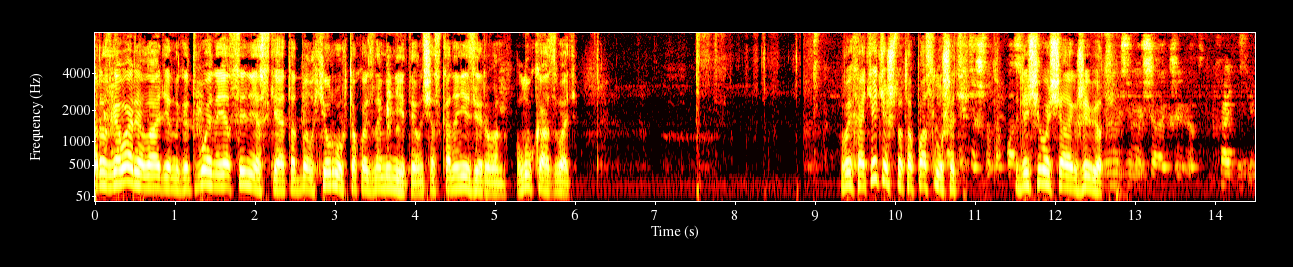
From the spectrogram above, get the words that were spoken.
разговаривал один, говорит, воин Яценевский, этот был хирург такой знаменитый, он сейчас канонизирован, Лука звать. Вы хотите что-то послушать? Для чего человек живет? Хотим.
